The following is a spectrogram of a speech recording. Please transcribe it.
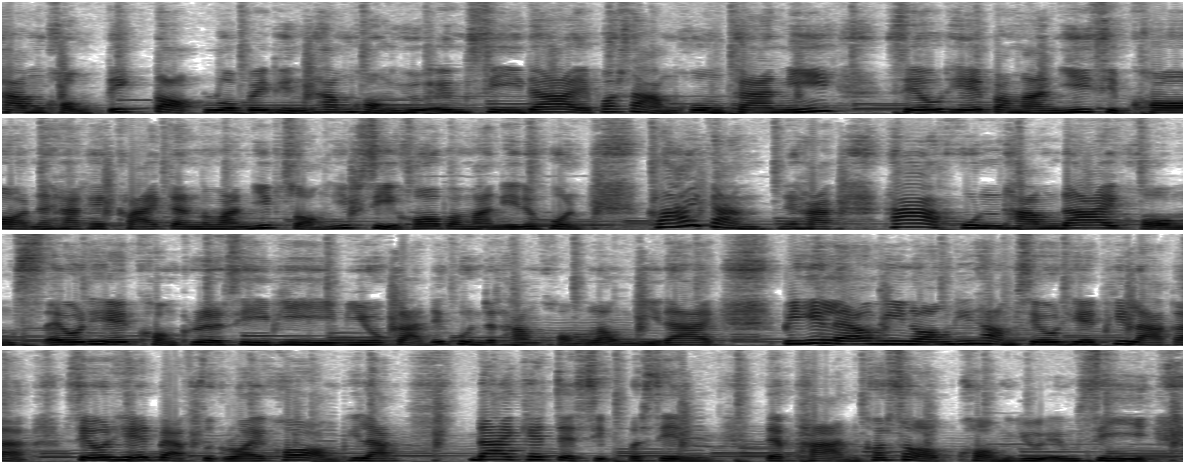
ทำของ TikTok รวมไปถึงทำของ UMC ได้ เพราะ 3 โครงการนี้เซลล์เทสประมาณ 20 ข้อนะคะคล้ายๆกันประมาณ 22-24 ข้อประมาณนี้ทุกคน คล้ายกันนะคะ ถ้าคุณทำได้ของเซลล์เทสของเครือ CP มีโอกาสที่คุณจะทำของเหล่านี้ได้ ปีที่แล้วมีน้องที่ทำเซลล์เทสพี่รักอะเซลล์เทสแบบฝึกร้อยข้อของพี่รักได้แค่70%แต่ผ่านข้อสอบของ UMC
